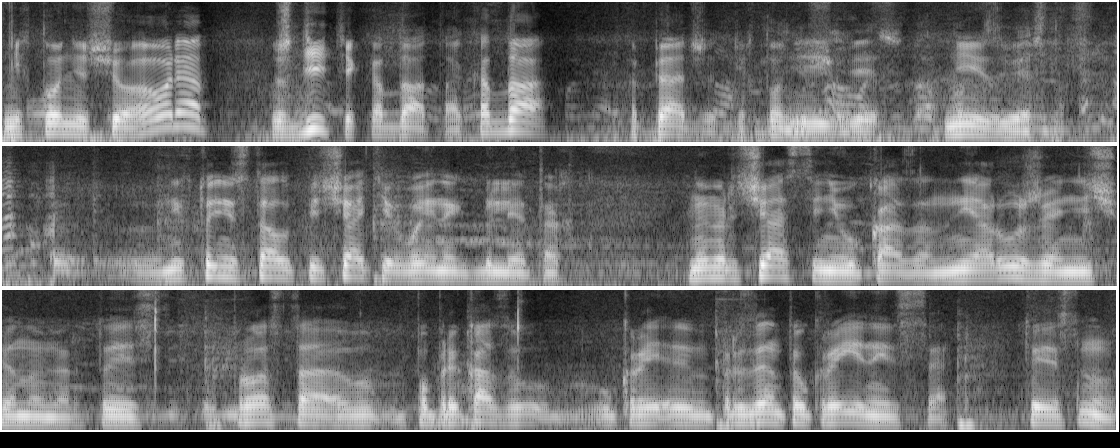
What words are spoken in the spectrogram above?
никто ничего. Говорят, ждите когда-то. А когда? Опять же, никто ничего. Неизвестно. Неизвестно. Никто не ставил печати в военных билетах. Номер части не указан, ни оружие, ничего номер. То есть просто по приказу Укра... э, президента Украины и все. То есть, ну,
